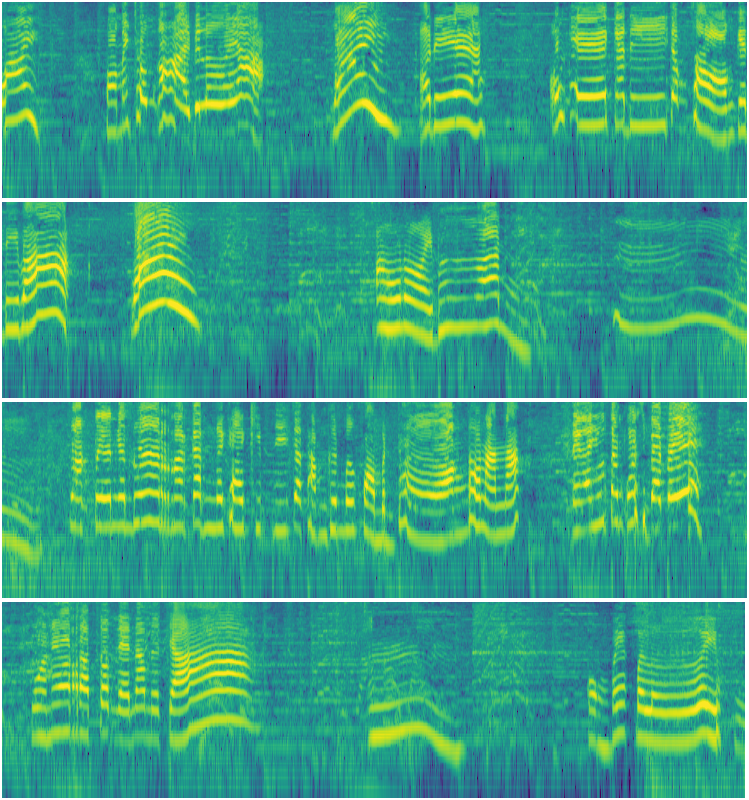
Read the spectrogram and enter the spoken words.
ว้ายพอไม่ชมก็หายไปเลยอะว้ายเอาดีโอเคแกดีจังสองแกดีมากว้ายเอาหน่อยเพื่อนฝากเตือนกันด้วยละกันนะคะคลิปนี้จะทำขึ้นเพื่อความบันเทิงเท่านั้นนะเด็กอายุต่ำกว่า 18 ปีตัวนี้รับจดแนะนำเลยจ้าอืม กล่องเบกไปเลยหู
